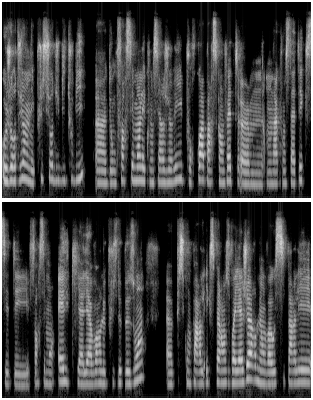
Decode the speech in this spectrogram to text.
Aujourd'hui, on est plus sur du B2B, euh, donc forcément les conciergeries. Pourquoi? Parce qu'en fait, euh, on a constaté que c'était forcément elles qui allaient avoir le plus de besoins. Euh, puisqu'on parle expérience voyageur, mais on va aussi parler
